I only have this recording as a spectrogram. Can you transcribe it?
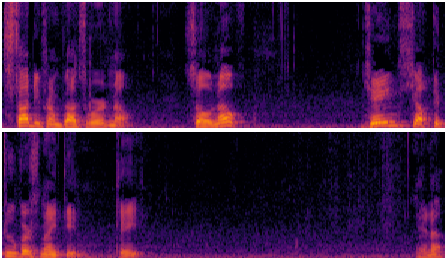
study from God's Word now. So now, James chapter 2, verse 19. Okay. Anna?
